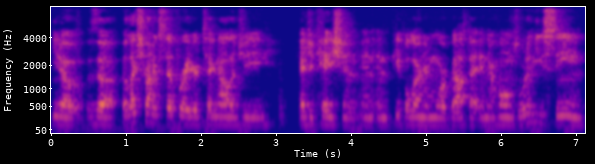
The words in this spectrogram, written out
you know the electronic separator technology education and, and people learning more about that in their homes what have you seen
